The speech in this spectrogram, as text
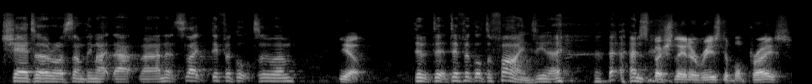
cheddar or something like that, man. It's like difficult to um, Yeah, di- di- difficult to find. You know, and especially at a reasonable price.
